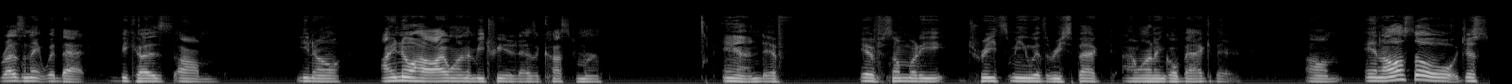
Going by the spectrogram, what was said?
resonate with that because um, you know I know how I want to be treated as a customer, and if if somebody treats me with respect, I want to go back there. Um, and also just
